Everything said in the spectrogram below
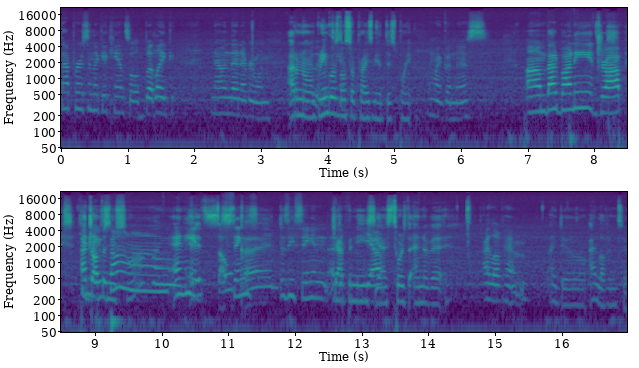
that person to get canceled, but like now and then everyone. I don't know. really Gringos don't surprise me at this point. Oh my goodness. Um, Bad Bunny dropped He a, dropped new, a new song, song, and he and so sings. good. Does he sing in Japanese, Yep. yes, towards the end of it. I love him. I do. I love him too.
